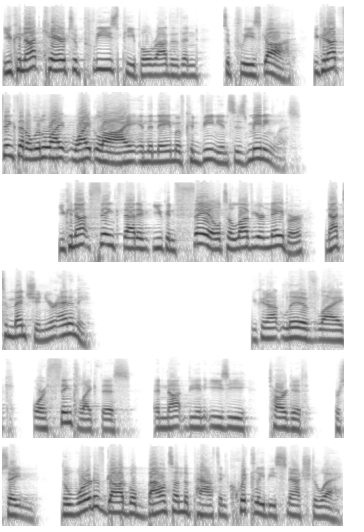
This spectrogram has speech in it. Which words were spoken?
You cannot care to please people rather than to please God. You cannot think that a little white lie in the name of convenience is meaningless. You cannot think that if you can fail to love your neighbor, not to mention your enemy. You cannot live like or think like this and not be an easy target for Satan. The word of God will bounce on the path and quickly be snatched away.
